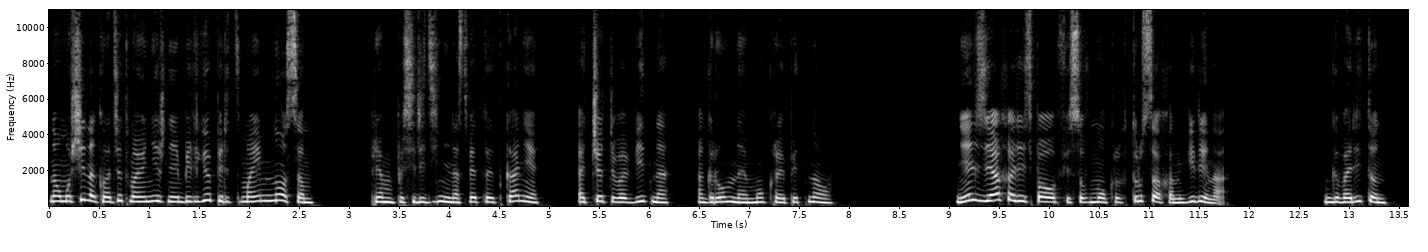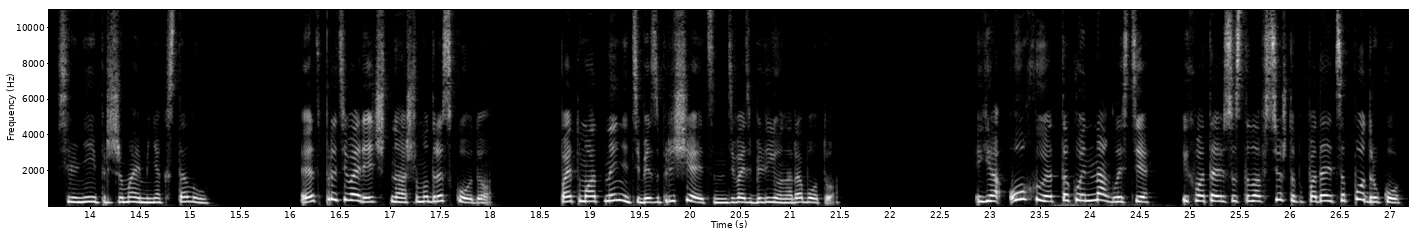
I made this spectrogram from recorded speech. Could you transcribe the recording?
но мужчина кладет мое нижнее белье перед моим носом, Прямо посередине на светлой ткани отчетливо видно огромное мокрое пятно. «Нельзя ходить по офису в мокрых трусах, Ангелина!» Говорит он, сильнее прижимая меня к столу. «Это противоречит нашему дресс-коду. Поэтому отныне тебе запрещается надевать белье на работу». Я охую от такой наглости и хватаю со стола все, что попадается под руку.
